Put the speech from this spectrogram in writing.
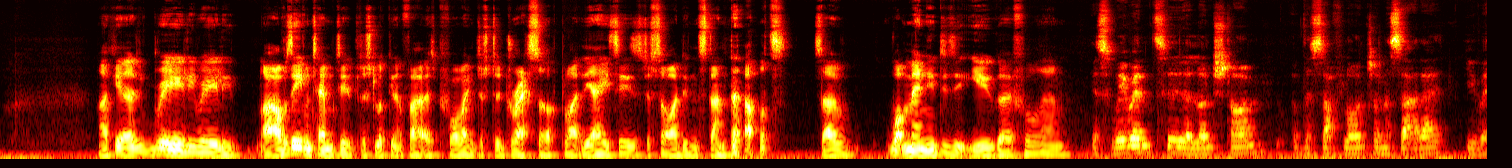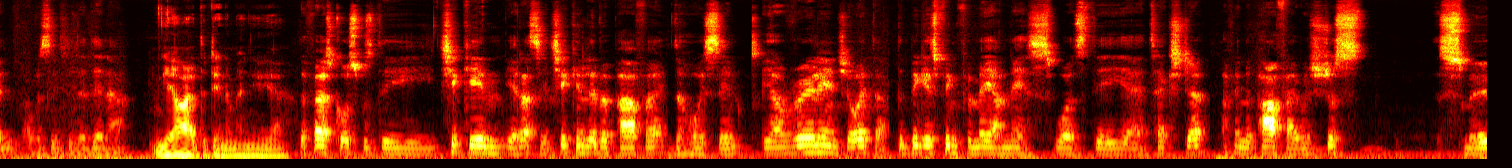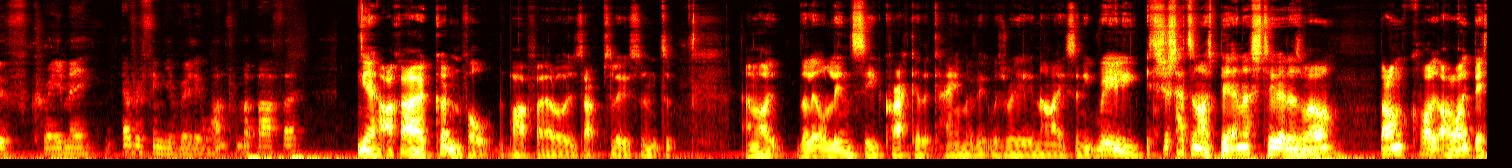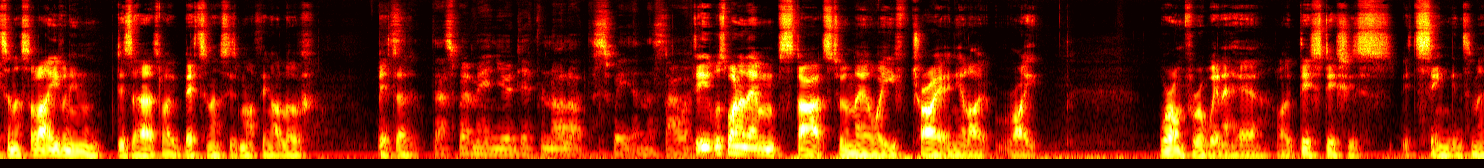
Like yeah, really, really. Like, I was even tempted just looking at photos before I went just to dress up like the 80s, just so I didn't stand out. So, what menu did it you go for then? Yes, we went to the lunchtime of the soft launch on the Saturday. You went obviously to the dinner, Yeah, I had the dinner menu. Yeah, The first course was the chicken, yeah, that's it, chicken liver parfait, the hoisin. Yeah, I really enjoyed that. The biggest thing for me on this was the uh, texture. I think the parfait was just smooth, creamy, everything you really want from a parfait. yeah, I, I couldn't fault the parfait. It was absolutely and, and like the little linseed cracker that came with it was really nice, and it really it's just had a nice bitterness to it as well. But I'm quite I like bitterness a lot, even in desserts. Like bitterness is my thing. I love bitter. That's where me and you are different. I like the sweet and the sour. It was one of them starts to a meal where you try it and you're like, right, we're on for a winner here. Like this dish is it's singing to me.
